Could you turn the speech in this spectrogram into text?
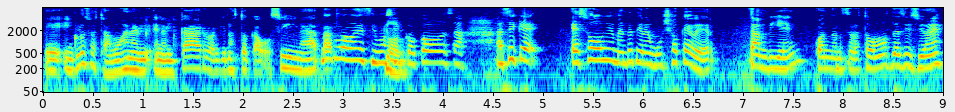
eh, incluso estamos en el, en el carro, alguien nos toca bocina, vamos, decimos cinco cosas. Así que eso obviamente tiene mucho que ver también cuando nosotros tomamos decisiones,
